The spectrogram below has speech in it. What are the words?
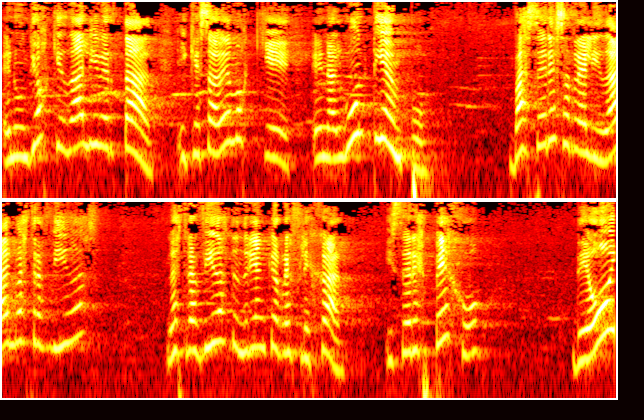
en un Dios que da libertad y que sabemos que en algún tiempo va a ser esa realidad en nuestras vidas, nuestras vidas tendrían que reflejar y ser espejo de hoy,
